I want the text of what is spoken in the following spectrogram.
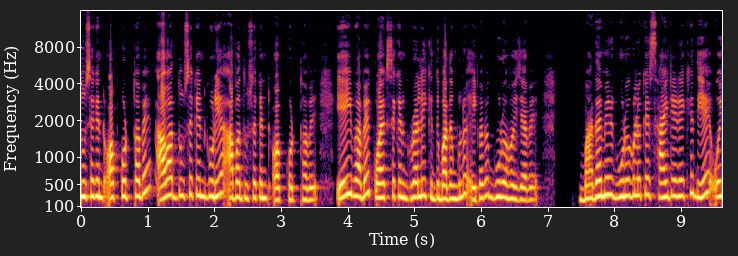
দু সেকেন্ড অফ করতে হবে, আবার দু সেকেন্ড ঘুরিয়ে আবার দু সেকেন্ড অফ করতে হবে। এইভাবে কয়েক সেকেন্ড ঘোরালেই কিন্তু বাদামগুলো এইভাবে গুঁড়ো হয়ে যাবে। বাদামের গুঁড়োগুলোকে সাইডে রেখে দিয়ে ওই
